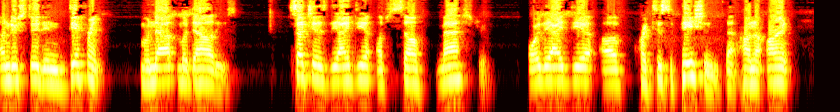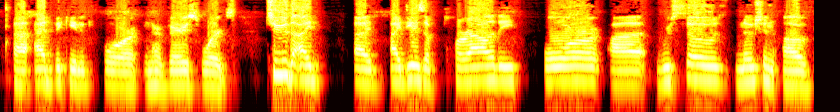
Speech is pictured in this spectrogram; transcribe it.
understood in different modalities, such as the idea of self mastery or the idea of participation that Hannah Arendt uh, advocated for in her various works, to the uh, ideas of plurality or uh, Rousseau's notion of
